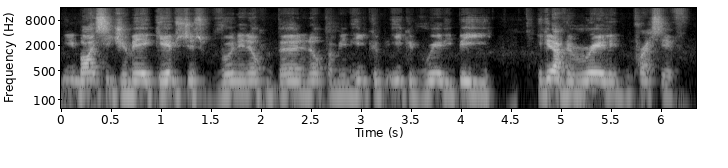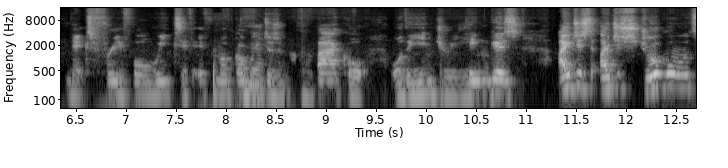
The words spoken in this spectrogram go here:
you might see Jahmyr Gibbs just running up and burning up. I mean, he could he could really be he could have a really impressive next three four weeks if, if Montgomery Yeah. doesn't come back or or the injury lingers. I just I just struggled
